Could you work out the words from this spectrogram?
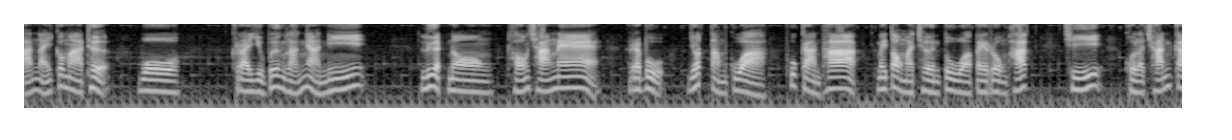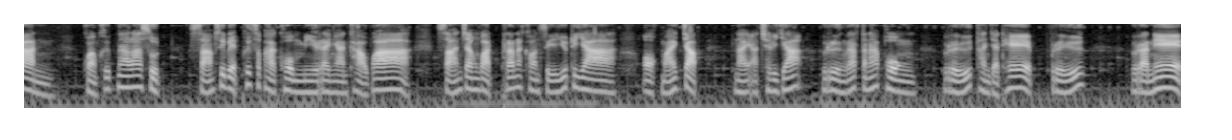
าลไหนก็มาเถอะ โว ใครอยู่เบื้องหลังงานนี้ เลือดนอง ท้องช้างแน่ ระบุยศต่ำกว่า ผู้การภาคไม่ต้องมาเชิญตัวไปโรงพัก ชี้คนละชั้นกัน ความคืบหน้าล่าสุด 31 พฤษภาคมมีรายงานข่าวว่าศาลจังหวัดพระนครศรีอยุธยา ออกหมายจับนายอัจฉริยะเรืองรัตนพงศ์หรือธัญเทพ หรือระเนศ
